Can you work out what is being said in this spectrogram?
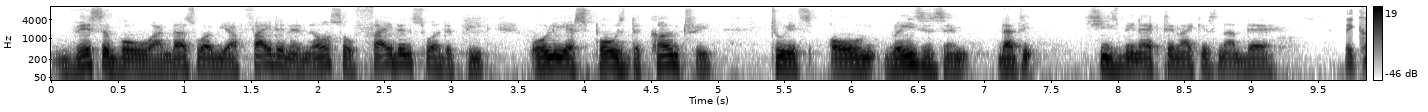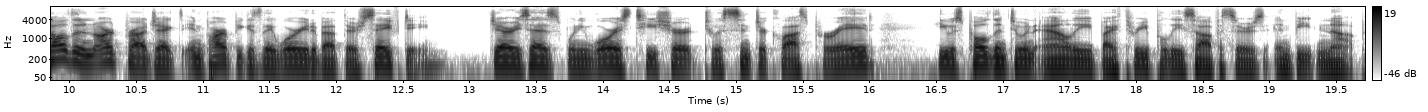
visible one. That's why we are fighting. And also fighting Zwarte Piet only expose the country to its own racism that it, she's been acting like it's not there. They called it an art project in part because they worried about their safety. Jerry says when he wore his t shirt to a Sinterklaas parade, he was pulled into an alley by three police officers and beaten up.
